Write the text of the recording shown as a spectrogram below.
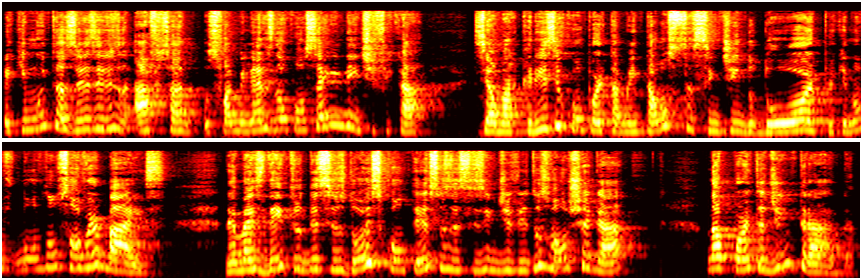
é que muitas vezes eles, os familiares não conseguem identificar se é uma crise comportamental ou se está sentindo dor, porque não, não, não são verbais. Né? Mas dentro desses dois contextos, esses indivíduos vão chegar na porta de entrada.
